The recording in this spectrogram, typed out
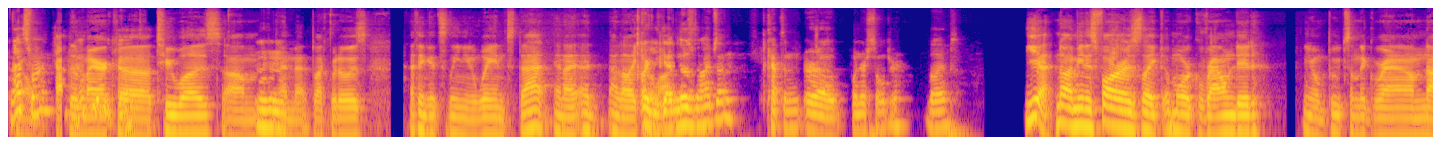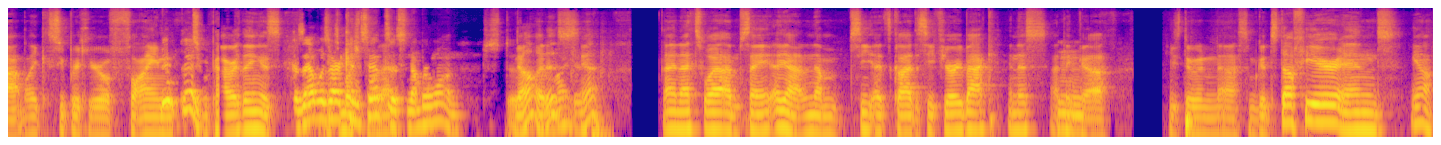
That's know. Captain America Two was, um, Mhm. and that Black Widow is. I think it's leaning way into that, and I I, I like. Are you lot. getting those vibes on Captain or uh, Winter Soldier vibes? Yeah, no, I mean, as far as like a more grounded, you know, boots on the ground, not like superhero flying Good, good. superpower thing is. Because that was our much more that. consensus, number one. Just No, it is. Yeah, and that's why I'm saying. uh, Yeah, and I'm see. It's glad to see Fury back in this. I think Mm-hmm. uh, he's doing uh, some good stuff here, and yeah,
